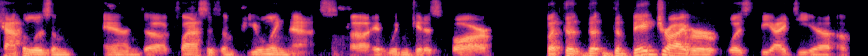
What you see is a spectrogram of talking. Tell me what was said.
capitalism and uh, classism fueling that, uh, it wouldn't get as far. But the, the the big driver was the idea of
